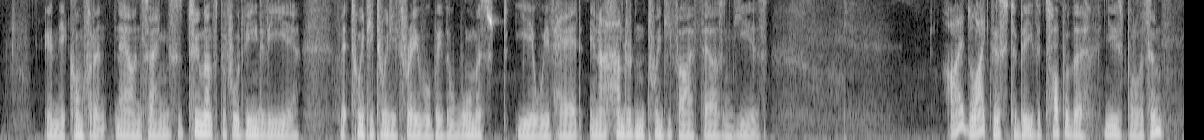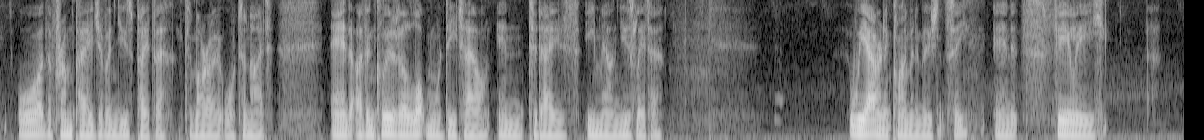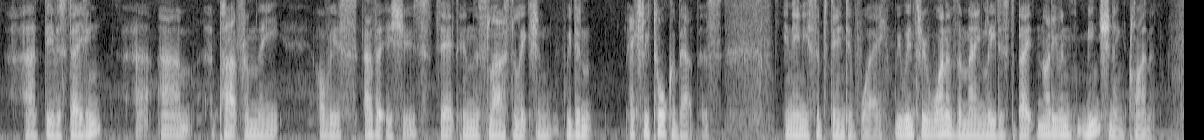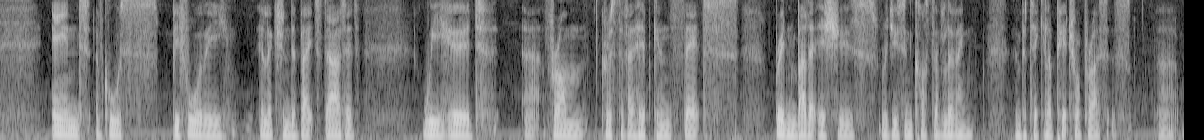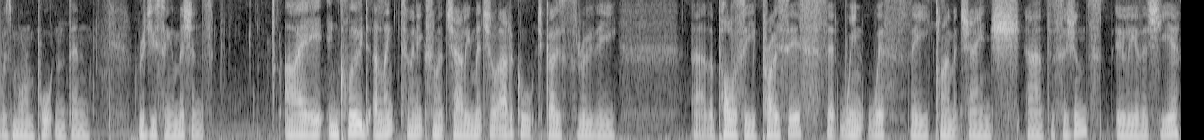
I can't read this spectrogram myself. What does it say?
And they're confident now in saying this is two months before the end of the year that 2023 will be the warmest year we've had in 125,000 years. I'd like this to be the top of the news bulletin or the front page of a newspaper tomorrow or tonight. And I've included a lot more detail in today's email newsletter. We are in a climate emergency, and it's fairly uh, devastating, uh, um, apart from the obvious other issues that in this last election we didn't actually talk about this in any substantive way. We went through one of the main leaders' debate not even mentioning climate. And of course, before the election debate started, we heard uh, from Christopher Hipkins that bread and butter issues, reducing cost of living, in particular petrol prices, uh, was more important than reducing emissions. I include a link to an excellent Charlie Mitchell article which goes through the uh, the policy process that went with the climate change uh, decisions earlier this year,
